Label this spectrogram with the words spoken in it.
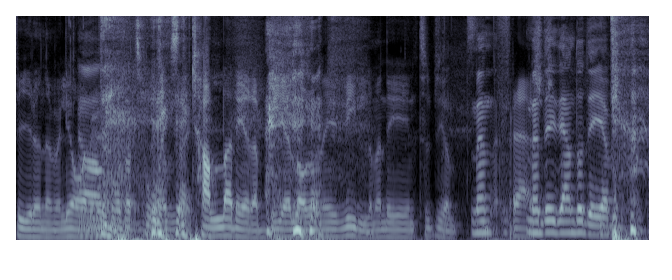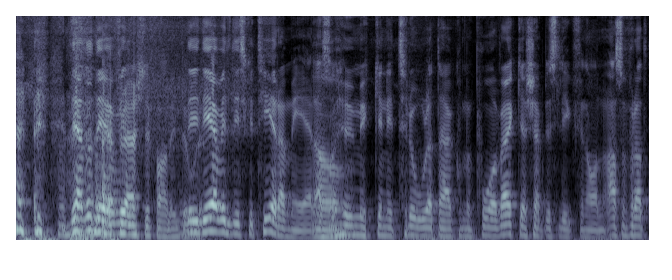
400 miljarder Ja. båda två. Exakt. Kalla det era B-lag om ni vill men det är inte speciellt men, fräscht. men det är ändå det jag vill... Det är ändå det jag vill... Fräsch Det är det jag vill diskutera med er, alltså hur mycket ni tror att det här kommer påverka Champions League-finalen. Alltså för att,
